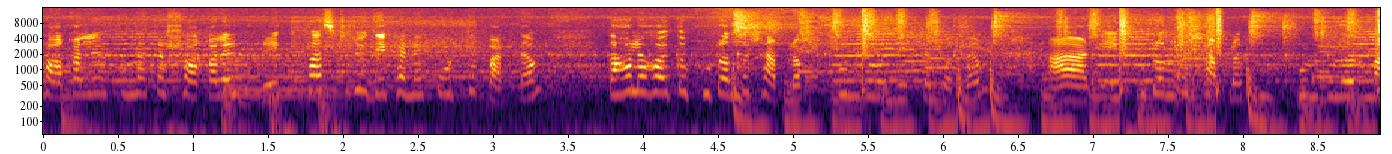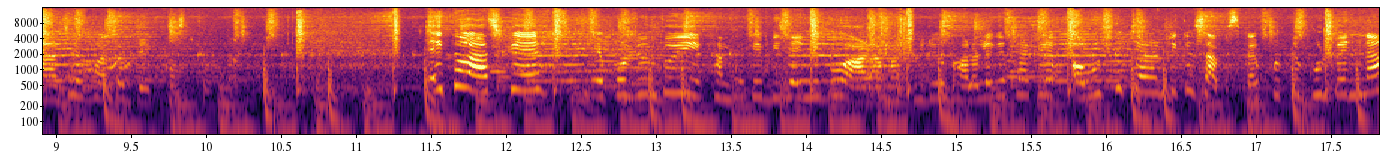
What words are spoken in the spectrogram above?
সকালের কোনো একটা সকালের ব্রেকফাস্ট যদি এখানে করতে পারতাম, তাহলে হয়তো ফুটন্ত শাপলা ফুলগুলো দেখতে পেতাম। আর এই ফুটন্ত শাপলা ফুলগুলোর মাঝে হয়তো ব্রেকফাস্ট করতাম। এই তো আজকে এ পর্যন্তই, এখান থেকে বিদায় অবশ্যই চ্যানেলটিকে সাবস্ক্রাইব করতে ভুলবেন না।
